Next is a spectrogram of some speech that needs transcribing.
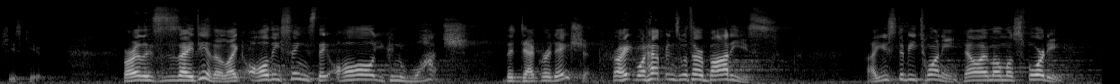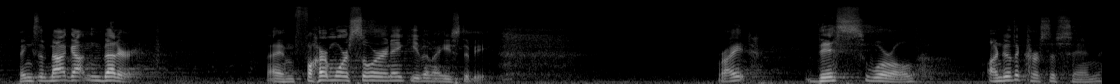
she's cute. But this is the idea, though. Like all these things, they all, you can watch the degradation, right? What happens with our bodies? I used to be 20, now I'm almost 40. Things have not gotten better. I am far more sore and achy than I used to be. Right? This world, under the curse of sin,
